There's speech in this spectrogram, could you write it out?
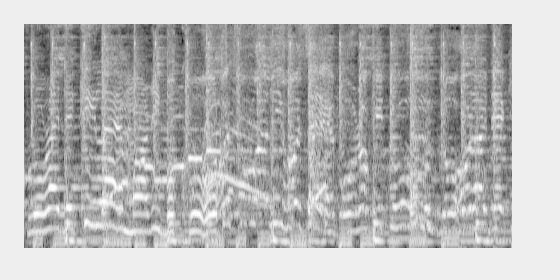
ফ্লোৰাই দেখিলে মাৰিব খোট ছোৱালী হৈছে বৰশীটো লহৰাই দেখি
